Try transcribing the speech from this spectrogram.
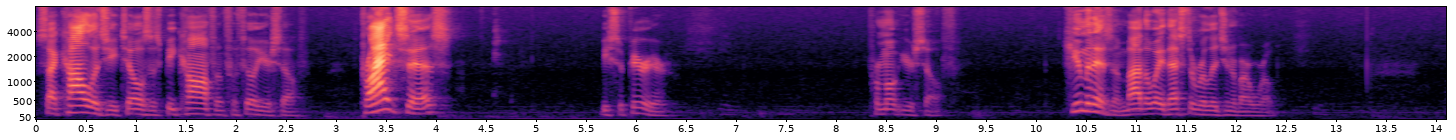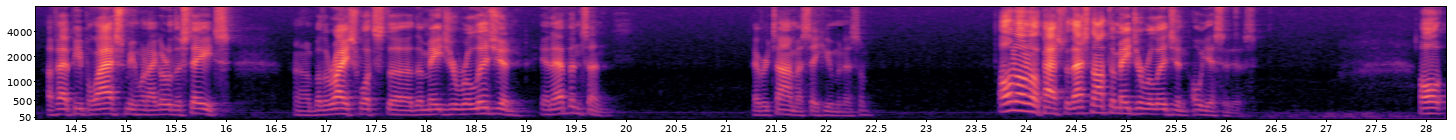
Psychology tells us be confident, fulfill yourself. Pride says be superior, promote yourself. Humanism, by the way, that's the religion of our world. I've had people ask me when I go to the States, uh, Brother Rice, what's the, the major religion in Edmonton? Every time I say humanism. Oh, no, no, Pastor, that's not the major religion. Oh, yes, it is. Oh,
